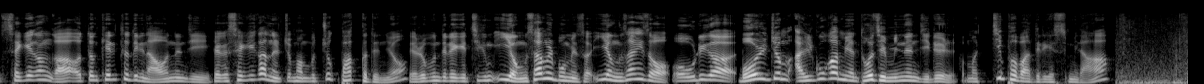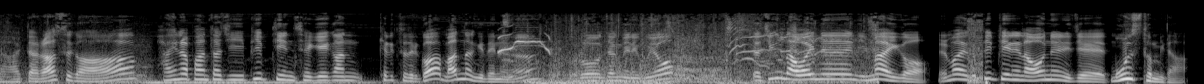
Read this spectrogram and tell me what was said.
세계관과 어떤 캐릭터들이 나왔는지 제가 세계관을 좀 한번 쭉 봤거든요. 여러분들에게 지금 이 영상을 보면서 이 영상에서 어, 우리가 뭘 좀 알고 가면 더 재밌는지를 한번 짚어봐 드리겠습니다. 자 일단 라스가 파이널 판타지 15 세계관 캐릭터들과 만나게 되는 그런 장면이고요. 자 지금 나와 있는 일마 이거. 일마 이거 15에 나오는 이제 몬스터입니다.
